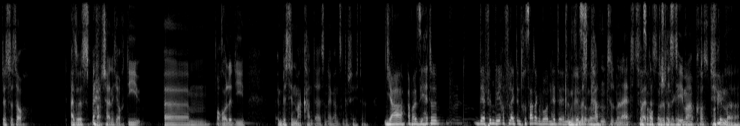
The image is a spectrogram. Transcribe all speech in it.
das ist auch, also ist wahrscheinlich auch die ähm, Rolle, die ein bisschen markanter ist in der ganzen Geschichte. Ja, aber sie hätte, der Film wäre vielleicht interessanter geworden, hätte er eine Wir müssen cutten, tut mir leid. Zweites, drittes Thema, gehabt. Kostüme.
